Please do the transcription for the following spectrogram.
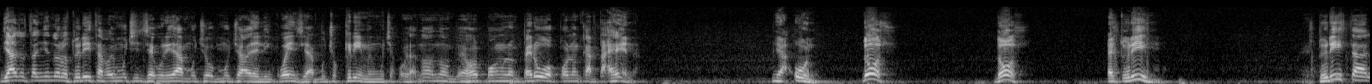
ya no están yendo los turistas, hay mucha inseguridad, mucho, mucha delincuencia, mucho crimen, muchas cosas. No, no, mejor ponlo en Perú o ponlo en Cartagena. Ya, uno. Dos. Dos. El turismo. El turista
